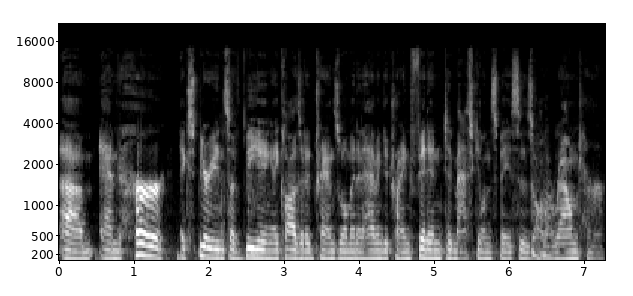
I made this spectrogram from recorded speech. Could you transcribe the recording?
um, and her experience of being a closeted trans woman and having to try and fit into masculine spaces all around her,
